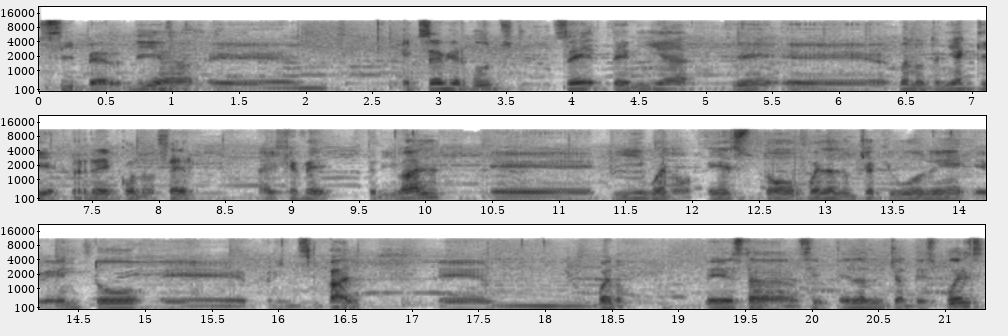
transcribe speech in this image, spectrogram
si perdía eh, Xavier Woods, se tenía que, eh, bueno, tenía que reconocer al jefe tribal eh, y bueno, esto fue la lucha que hubo de evento principal. Em, bueno, esta sí, es la lucha. Después,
